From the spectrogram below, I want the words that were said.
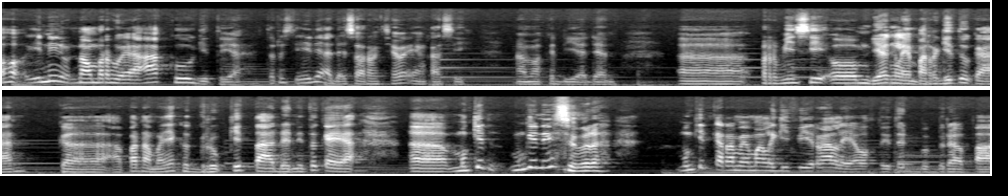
oh ini nomor wa aku gitu ya. Terus ini ada seorang cewek yang kasih nama ke dia dan uh, permisi om. Dia ngelempar gitu kan ke apa namanya ke grup kita. Dan itu kayak uh, mungkin mungkin ini sebenarnya mungkin karena memang lagi viral ya waktu itu beberapa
